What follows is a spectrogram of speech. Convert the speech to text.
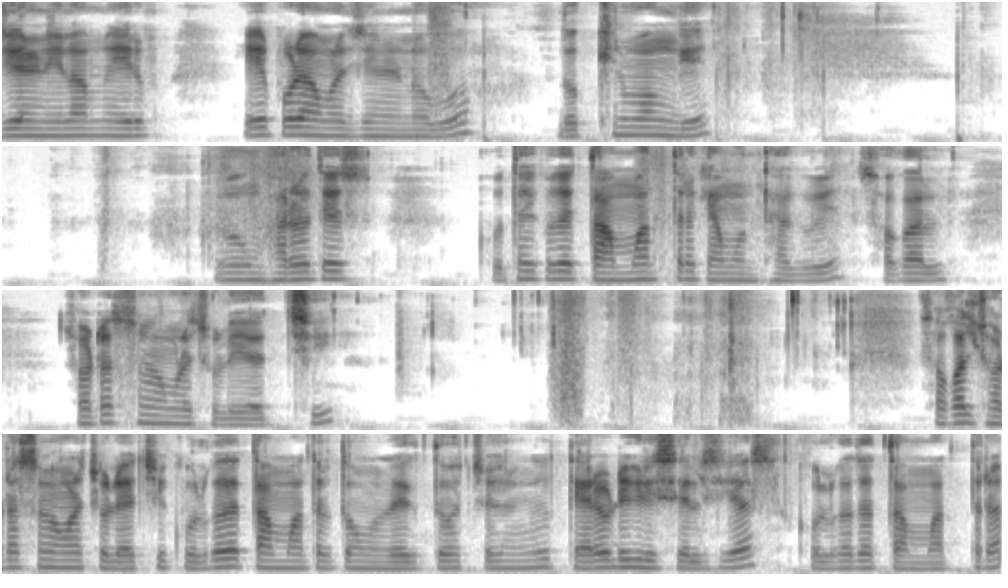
জেনে নিলাম। এর, এরপরে আমরা জেনে নেব দক্ষিণবঙ্গে এবং ভারতের কোথায় কোথায় তাপমাত্রা কেমন থাকবে? সকাল ছটার সময় আমরা চলে যাচ্ছি। সকাল ছটার সময় আমরা চলে যাচ্ছি। কলকাতার তাপমাত্রা তোমরা দেখতে পাচ্ছ কিন্তু তেরো ডিগ্রি সেলসিয়াস কলকাতার তাপমাত্রা।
